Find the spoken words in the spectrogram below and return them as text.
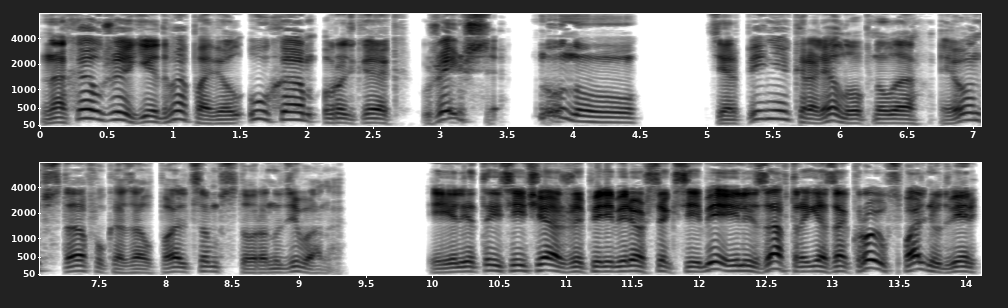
Наха уже едва повел ухом, вроде как «женишься? Ну-ну». Терпение короля лопнуло, и он, встав, указал пальцем в сторону дивана. «Или ты сейчас же переберешься к себе, или завтра я закрою в спальню дверь».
